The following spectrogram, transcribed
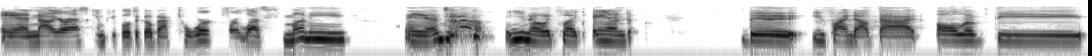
And now you're asking people to go back to work for less money. And, you know, it's like, and the, you find out that all of the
